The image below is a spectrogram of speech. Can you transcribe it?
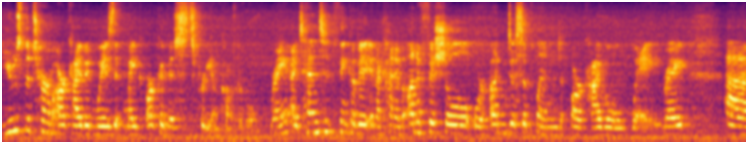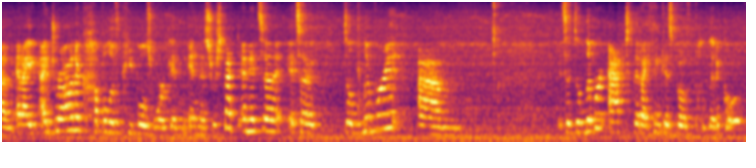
use the term archive in ways that make archivists pretty uncomfortable, right? I tend to think of it in a kind of unofficial or undisciplined archival way, right? Um, and I, I, draw on a couple of people's work in, in this respect, and it's a it's a deliberate um, it's a deliberate act that I think is both political,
